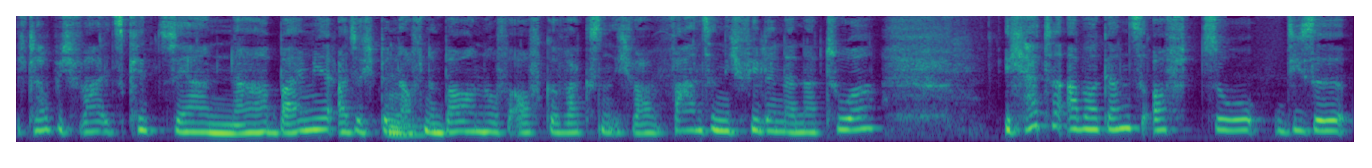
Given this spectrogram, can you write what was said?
ich glaube, ich war als Kind sehr nah bei mir. Also ich bin mhm. auf einem Bauernhof aufgewachsen. Ich war wahnsinnig viel in der Natur. Ich hatte aber ganz oft so diese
